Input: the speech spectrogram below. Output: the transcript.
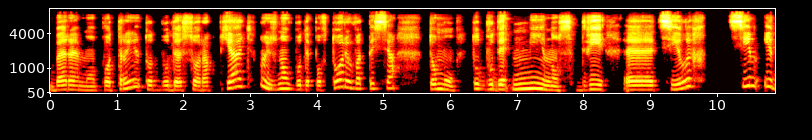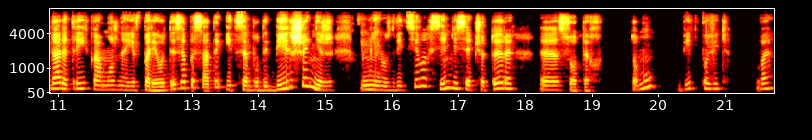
беремо по 3, тут буде 45, ну і знов буде повторюватися, тому тут буде мінус 2 е, цілих 7, і далі трійка, можна її в періоди записати, і це буде більше, ніж мінус 2,74. е. Тому відповідь В.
